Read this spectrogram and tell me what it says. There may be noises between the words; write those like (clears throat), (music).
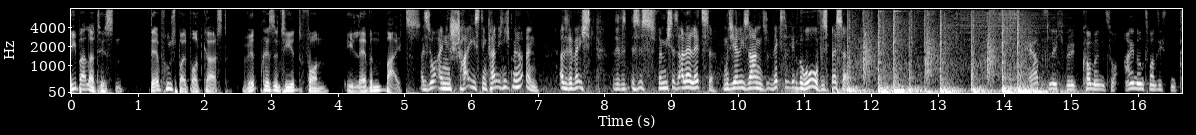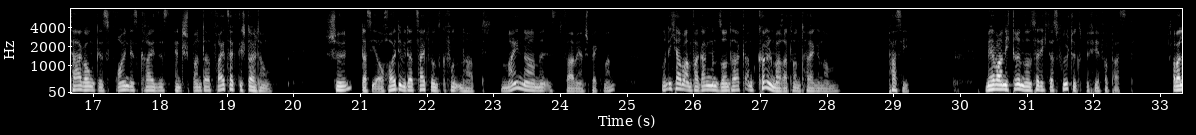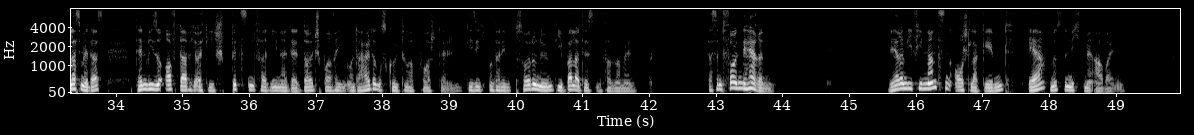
Die Ballatisten, der Fußball-Podcast, wird präsentiert von 11 Bytes. Also so einen Scheiß, den kann ich nicht mehr hören. Also da ich, das ist für mich das allerletzte. Muss ich ehrlich sagen, wechsel den Beruf, ist besser. Herzlich willkommen zur 21. Tagung des Freundeskreises entspannter Freizeitgestaltung. Schön, dass ihr auch heute wieder Zeit für uns gefunden habt. Mein Name ist Fabian Speckmann und ich habe am vergangenen Sonntag am Köln-Marathon teilgenommen. Passiv. Mehr war nicht drin, sonst hätte ich das Frühstücksbuffet verpasst. Aber lassen wir das, denn wie so oft darf ich euch die Spitzenverdiener der deutschsprachigen Unterhaltungskultur vorstellen, die sich unter dem Pseudonym die Ballatisten versammeln. Das sind folgende Herren. Wären die Finanzen ausschlaggebend, er müsste nicht mehr arbeiten.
